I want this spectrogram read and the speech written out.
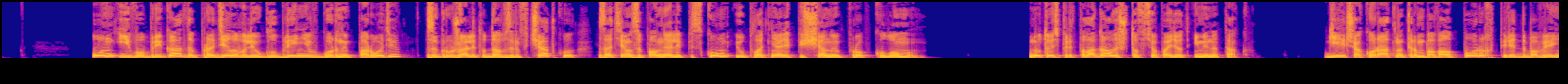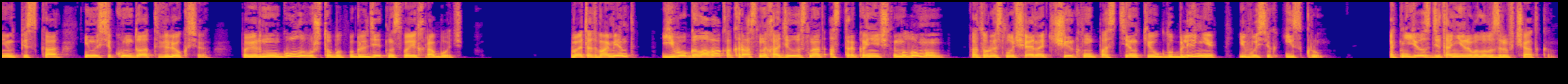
Он и его бригада проделывали углубления в горной породе, загружали туда взрывчатку, затем заполняли песком и уплотняли песчаную пробку ломом. Ну, то есть предполагалось, что все пойдет именно так. Гейдж аккуратно трамбовал порох перед добавлением песка и на секунду отвлекся, повернул голову, чтобы поглядеть на своих рабочих. В этот момент его голова как раз находилась над остроконечным ломом, который случайно чиркнул по стенке углубления и высек искру. От нее сдетонировала взрывчатка.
